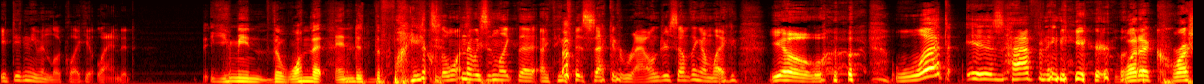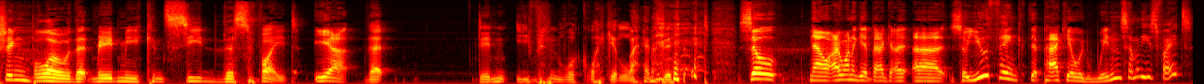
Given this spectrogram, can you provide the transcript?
it didn't even look like it landed. You mean the one that ended the fight? The one that was in like the I think the second round or something. I'm like, yo, what is happening here? what a crushing blow that made me concede this fight Yeah. that didn't even look like it landed. So now I want to get back. Uh, so you think that Pacquiao would win some of these fights?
